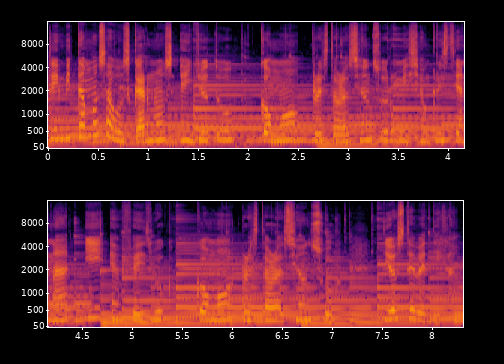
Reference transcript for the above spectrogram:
Te invitamos a buscarnos en YouTube como Restauración Sur Misión Cristiana y en Facebook como Restauración Sur. Dios te bendiga.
